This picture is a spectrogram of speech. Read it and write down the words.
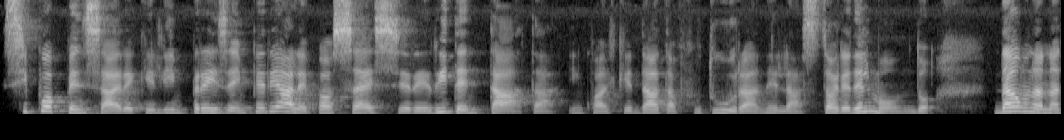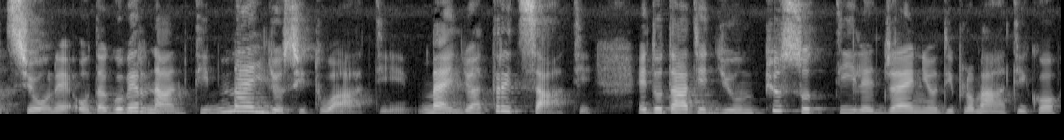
Si può pensare che l'impresa imperiale possa essere ritentata in qualche data futura nella storia del mondo da una nazione o da governanti meglio situati, meglio attrezzati e dotati di un più sottile genio diplomatico,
